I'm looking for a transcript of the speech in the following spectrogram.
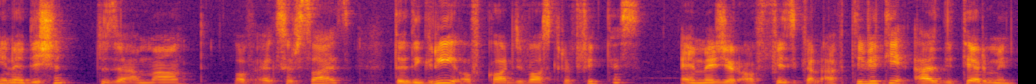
In addition to the amount of exercise, the degree of cardiovascular fitness, a measure of physical activity as determined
